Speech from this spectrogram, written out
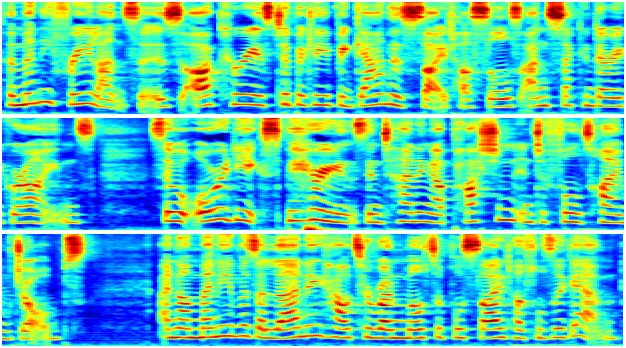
For many freelancers, our careers typically began as side hustles and secondary grinds, so we're already experienced in turning our passion into full time jobs. And now many of us are learning how to run multiple side hustles again.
